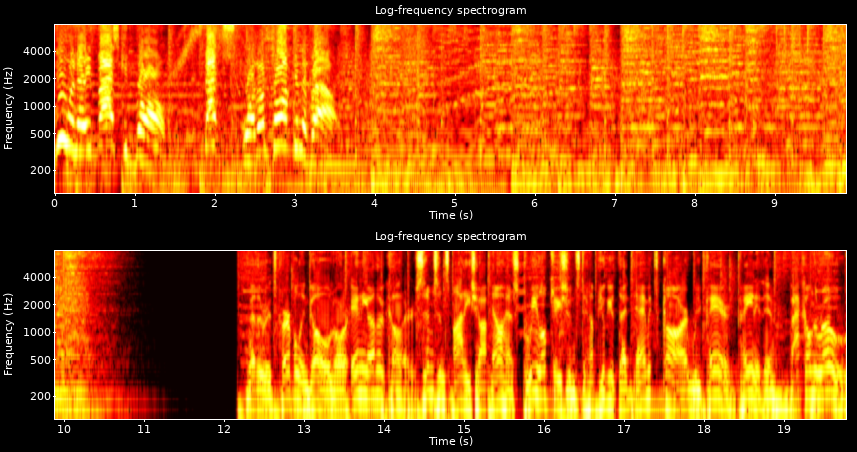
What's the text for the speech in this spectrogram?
UNA basketball! That's what I'm talking about! Whether it's purple and gold or any other color, Simpson's Body Shop now has three locations to help you get that damaged car repaired, painted, and back on the road.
